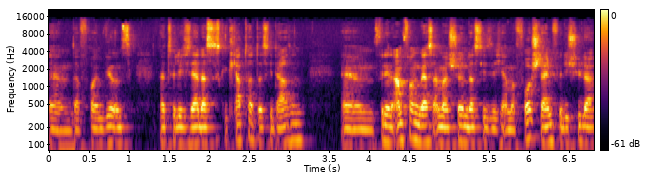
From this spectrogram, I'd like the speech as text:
Ähm, da freuen wir uns natürlich sehr, dass es geklappt hat, dass Sie da sind. Ähm, für den Anfang wäre es einmal schön, dass Sie sich einmal vorstellen für die Schüler,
